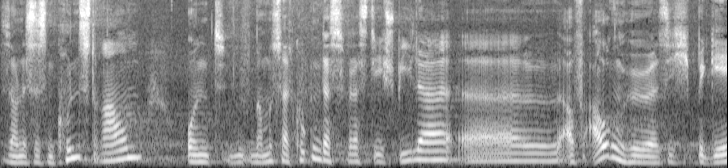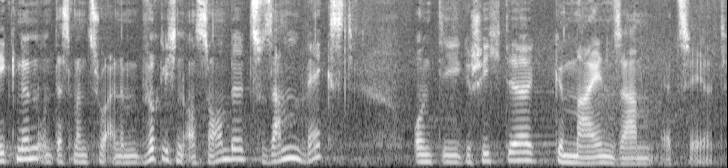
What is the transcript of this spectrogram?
sondern es ist ein Kunstraum und man muss halt gucken, dass, dass die Spieler äh, auf Augenhöhe sich begegnen und dass man zu einem wirklichen Ensemble zusammenwächst und die Geschichte gemeinsam erzählt.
